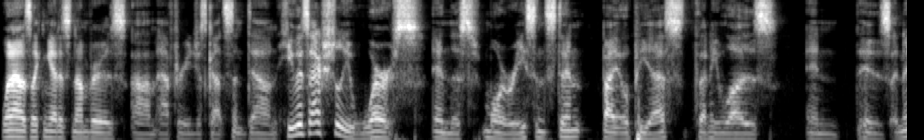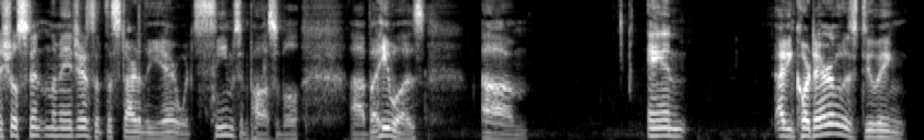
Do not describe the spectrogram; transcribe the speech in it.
when I was looking at his numbers um, after he just got sent down, he was actually worse in this more recent stint by OPS than he was in his initial stint in the majors at the start of the year, which seems impossible, uh, but he was. Um, and I mean, Cordero was doing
